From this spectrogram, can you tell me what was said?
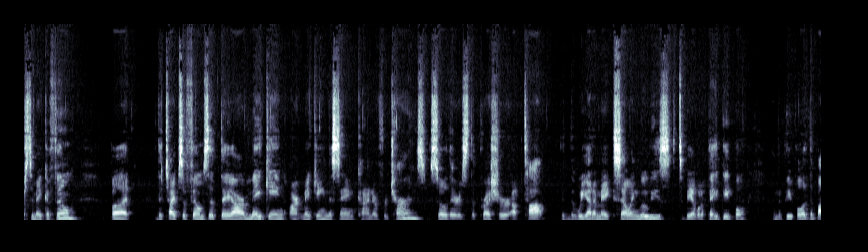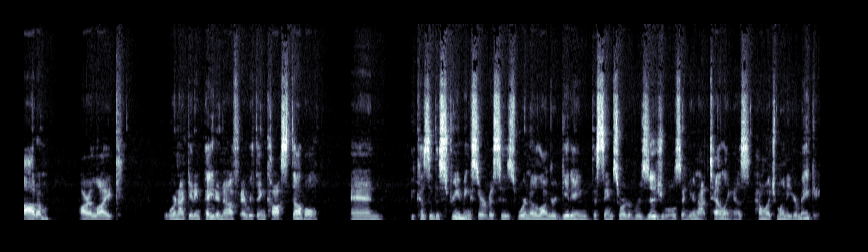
to make a film, but the types of films that they are making aren't making the same kind of returns. So there's the pressure up top that we got to make selling movies to be able to pay people. And the people at the bottom are like, we're not getting paid enough. Everything costs double. And because of the streaming services, we're no longer getting the same sort of residuals, and you're not telling us how much money you're making.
